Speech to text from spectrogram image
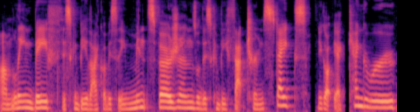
um, lean beef. This can be like obviously mince versions, or this can be fat trimmed steaks. You got your kangaroo,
